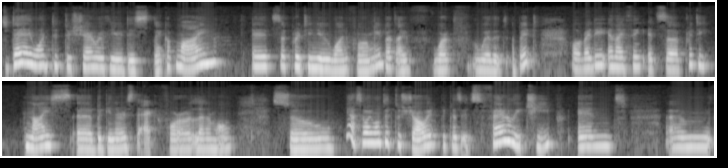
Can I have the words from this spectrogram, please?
today I wanted to share with you this deck of mine. It's a pretty new one for me, but I've worked with it a bit already, and I think it's a pretty nice uh, beginner's deck for Lenormand. So yeah, so I wanted to show it because it's fairly cheap and um,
